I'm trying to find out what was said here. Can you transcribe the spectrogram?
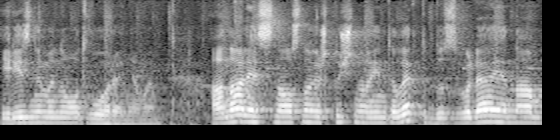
і різними новотвореннями. Аналіз на основі штучного інтелекту дозволяє нам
